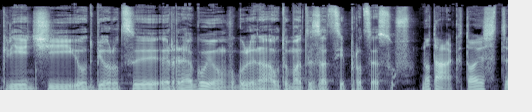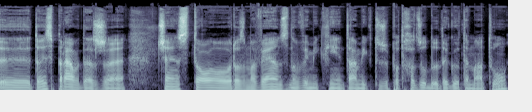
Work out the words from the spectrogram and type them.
klienci i odbiorcy reagują w ogóle na automatyzację procesów. No tak, to jest, y, to jest prawda, że często rozmawiając z nowymi klientami, którzy podchodzą do tego tematu,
